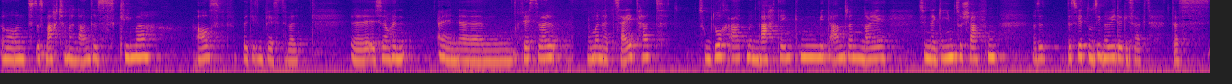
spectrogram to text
und das macht schon ein anderes Klima aus bei diesem Festival. Äh, es ist auch ein, ein ähm, Festival, wo man eine Zeit hat zum Durchatmen, Nachdenken, mit anderen neue Synergien zu schaffen. Also das wird uns immer wieder gesagt, dass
